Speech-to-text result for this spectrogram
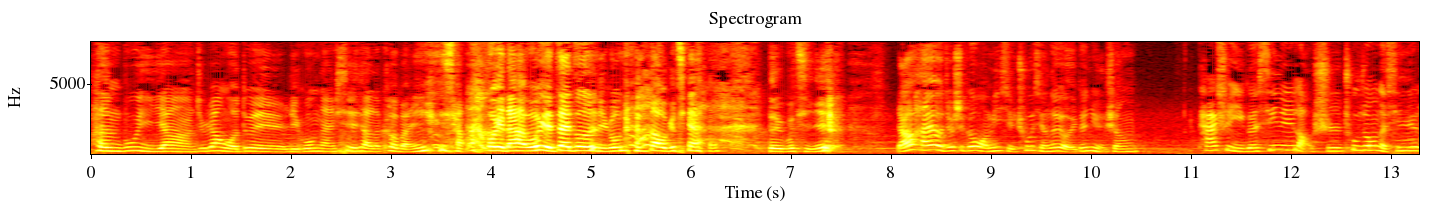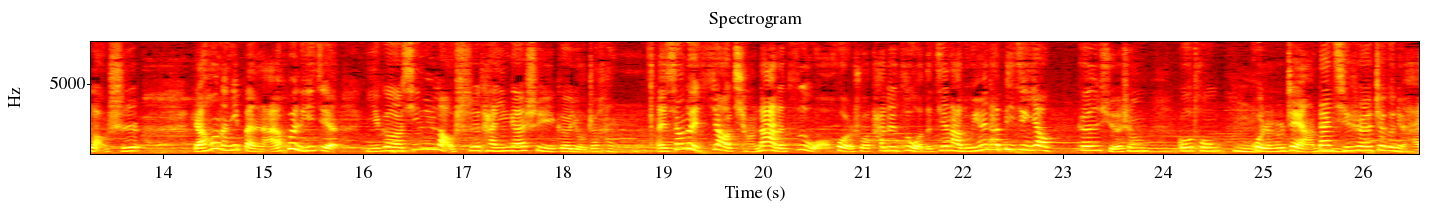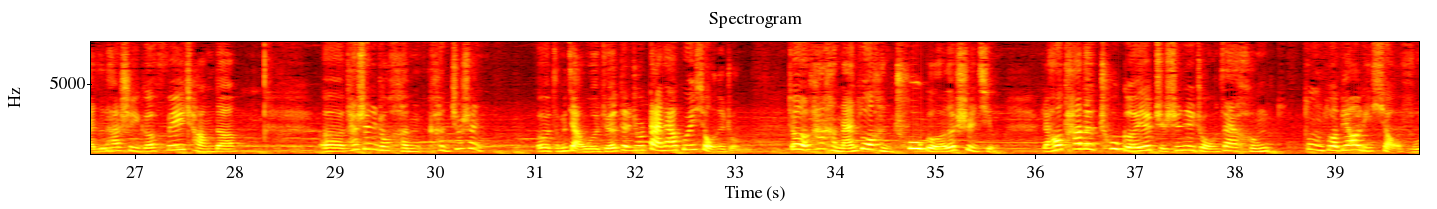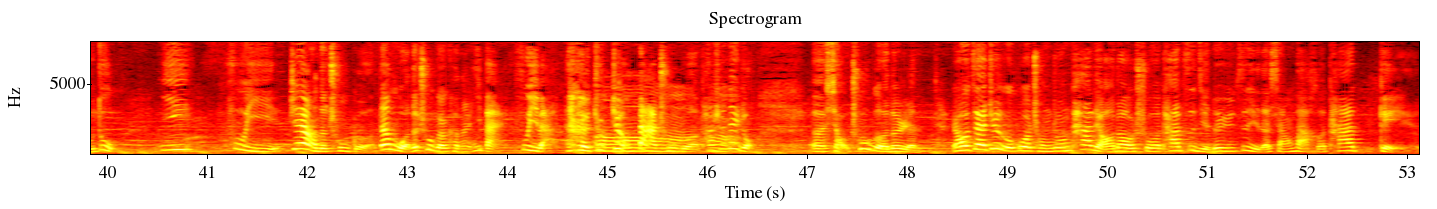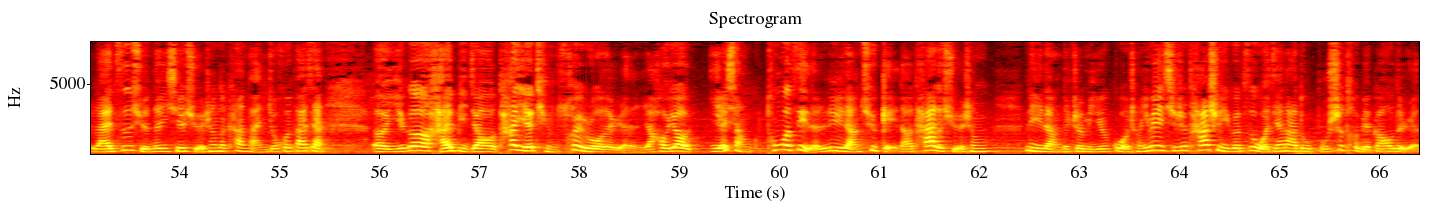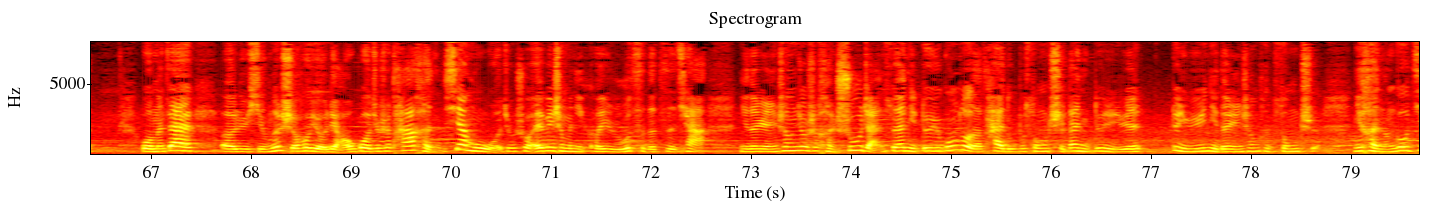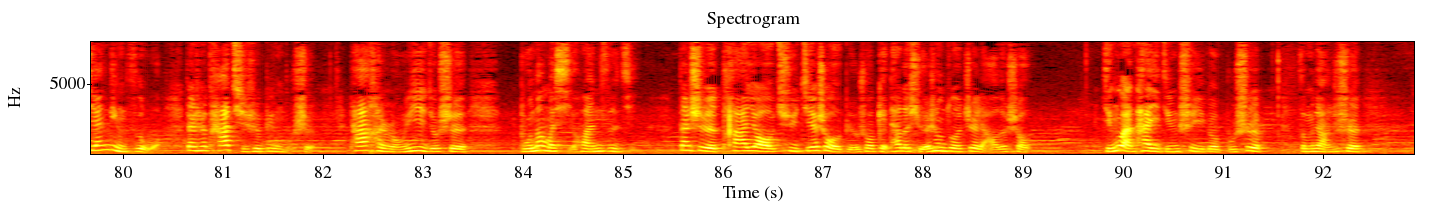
很不一样，就让我对理工男卸下了刻板印象。我给大家，我给在座的理工男道个歉，对不起。然后还有就是跟我们一起出行的有一个女生，她是一个心理老师，初中的心理老师。然后呢，你本来会理解一个心理老师，他应该是一个有着很呃相对较强大的自我，或者说他对自我的接纳度，因为他毕竟要跟学生沟通，或者说这样。但其实这个女孩子她是一个非常的，呃，她是那种很很就是，呃，怎么讲？我觉得就是大家闺秀那种，就她很难做很出格的事情，然后她的出格也只是那种在横纵坐标里小幅度一。负一这样的出格，但我的出格可能一百负一百，就这种大出格，他是那种，呃小出格的人。然后在这个过程中，他聊到说他自己对于自己的想法和他给来咨询的一些学生的看法，你就会发现，呃，一个还比较他也挺脆弱的人，然后要也想通过自己的力量去给到他的学生力量的这么一个过程。因为其实他是一个自我接纳度不是特别高的人。我们在呃旅行的时候有聊过，就是他很羡慕我，就说，哎，为什么你可以如此的自洽？你的人生就是很舒展。虽然你对于工作的态度不松弛，但你对于对于你的人生很松弛，你很能够坚定自我。但是他其实并不是，他很容易就是不那么喜欢自己，但是他要去接受，比如说给他的学生做治疗的时候，尽管他已经是一个不是怎么讲，就是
